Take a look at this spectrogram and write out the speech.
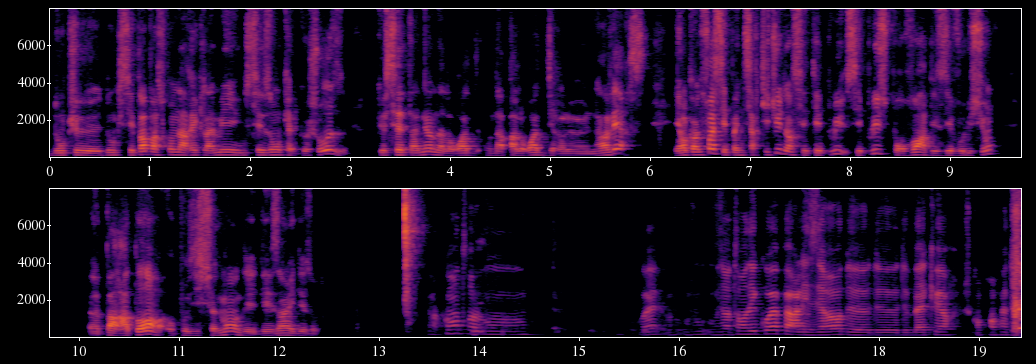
Donc, euh, donc c'est pas parce qu'on a réclamé une saison quelque chose que cette année, on n'a pas le droit de dire l'inverse. Et encore une fois, c'est pas une certitude. Hein, c'était plus, c'est plus pour voir des évolutions euh, par rapport au positionnement des, uns et des autres. Par contre, vous, vous, entendez quoi par les erreurs de, de, backer Je comprends pas trop.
